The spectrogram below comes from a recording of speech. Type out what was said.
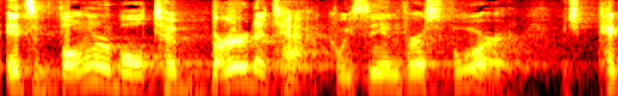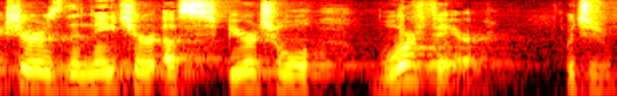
It's vulnerable to bird attack, we see in verse 4, which pictures the nature of spiritual warfare, which is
